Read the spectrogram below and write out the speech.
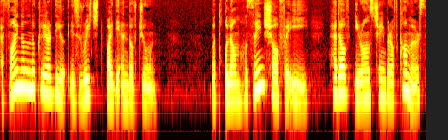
a final nuclear deal is reached by the end of June. But Ghulam Hossein Shafi'i, head of Iran's Chamber of Commerce,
